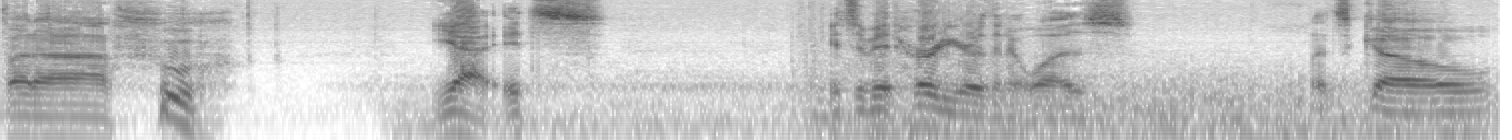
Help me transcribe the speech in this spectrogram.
But, uh, whew. Yeah, it's, it's a bit hurtier than it was. Let's go.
